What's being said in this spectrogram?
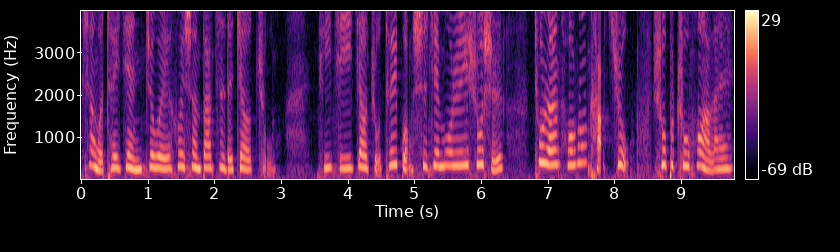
向我推荐这位会算八字的教主。提及教主推广世界末日一说时，突然喉咙卡住，说不出话来。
